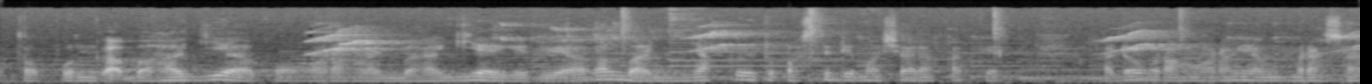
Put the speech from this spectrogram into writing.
ataupun gak bahagia kok orang lain bahagia gitu ya kan banyak itu pasti di masyarakat ya. Ada orang-orang yang merasa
